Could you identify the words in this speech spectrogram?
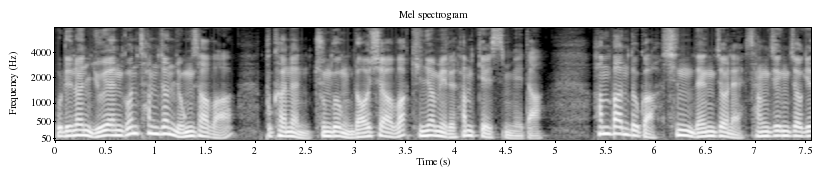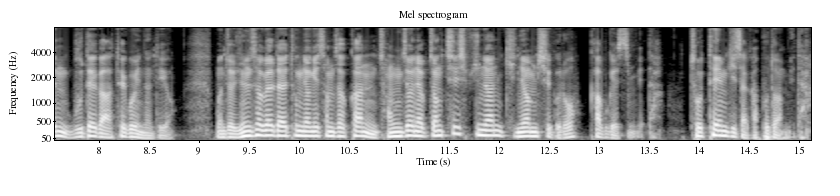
우리는 유엔군 참전 용사와 북한은 중국 러시아와 기념일을 함께 했습니다. 한반도가 신냉전의 상징적인 무대가 되고 있는데요. 먼저 윤석열 대통령이 참석한 정전협정 70주년 기념식으로 가보겠습니다. 조태임 기자가 보도합니다.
